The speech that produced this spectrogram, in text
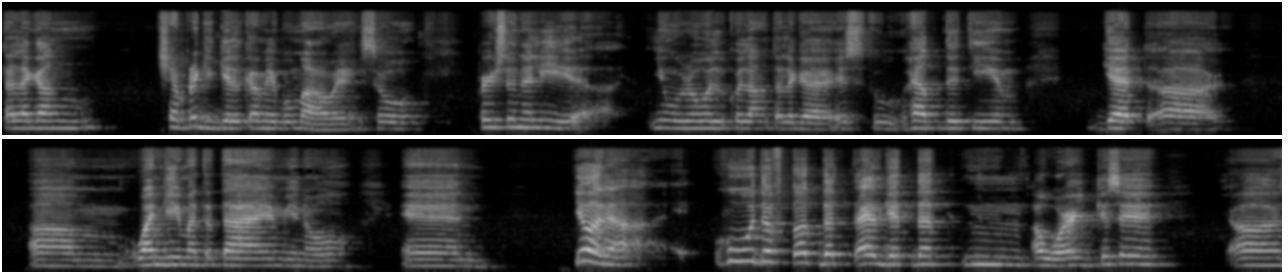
talagang, syempre gigil kami bumawi. So, personally, uh, yung role ko lang talaga is to help the team get uh, um, one game at a time, you know, and yun, uh, who would have thought that I'll get that mm, award kasi uh,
